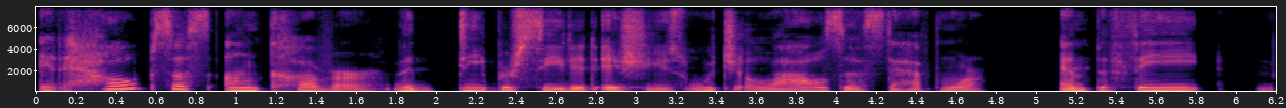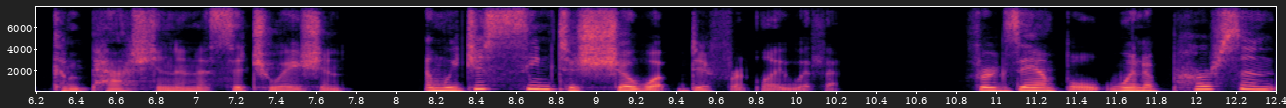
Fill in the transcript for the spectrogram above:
it helps us uncover the deeper seated issues, which allows us to have more empathy and compassion in a situation. And we just seem to show up differently with it. For example, when a person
